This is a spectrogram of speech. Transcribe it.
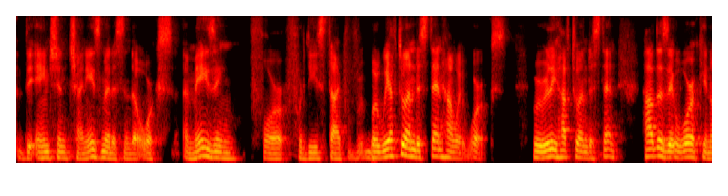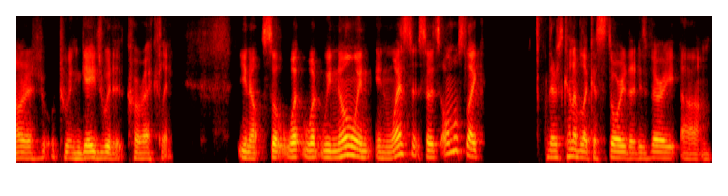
the ancient Chinese medicine that works amazing for, for these type of, but we have to understand how it works. We really have to understand how does it work in order to, to engage with it correctly. You know, so what, what we know in, in Western, so it's almost like there's kind of like a story that is very, um,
